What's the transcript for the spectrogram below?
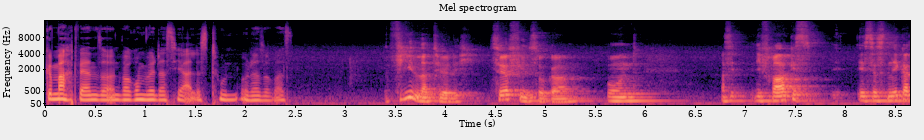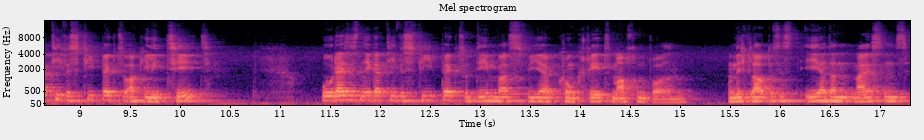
gemacht werden soll und warum wir das hier alles tun oder sowas. Viel natürlich, sehr viel sogar. Und also die Frage ist, ist es negatives Feedback zur Agilität oder ist es negatives Feedback zu dem, was wir konkret machen wollen? Und ich glaube, es ist eher dann meistens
